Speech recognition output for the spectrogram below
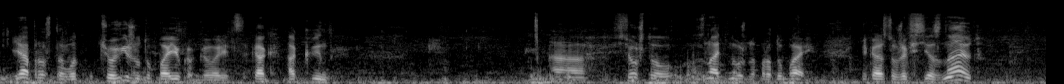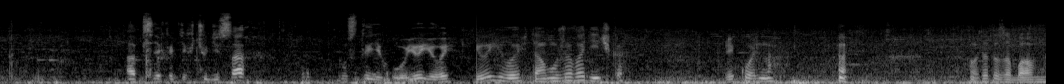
Я просто вот что вижу, то пою, как говорится, как Акын. все, что знать нужно про Дубай, мне кажется, уже все знают о всех этих чудесах пустынях. Ой-ой-ой. Ой-ой, там уже водичка. Прикольно. Ха. Вот это забавно.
